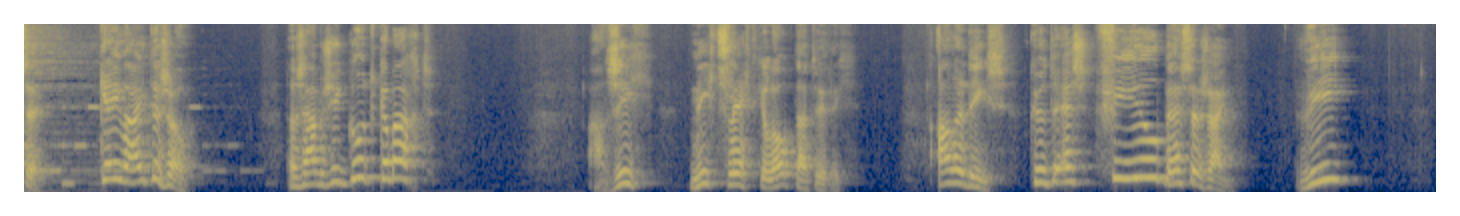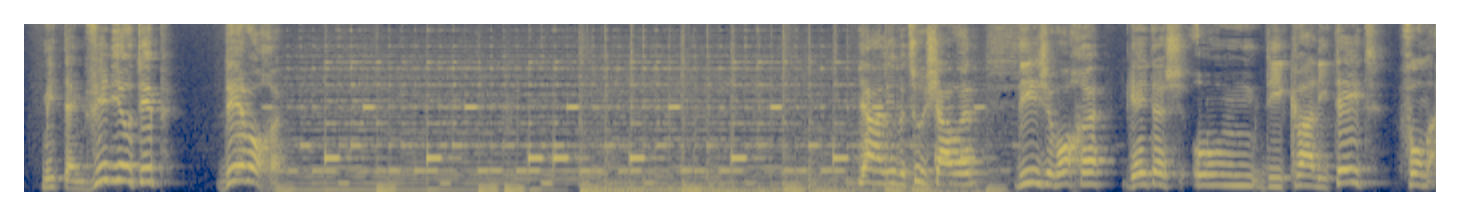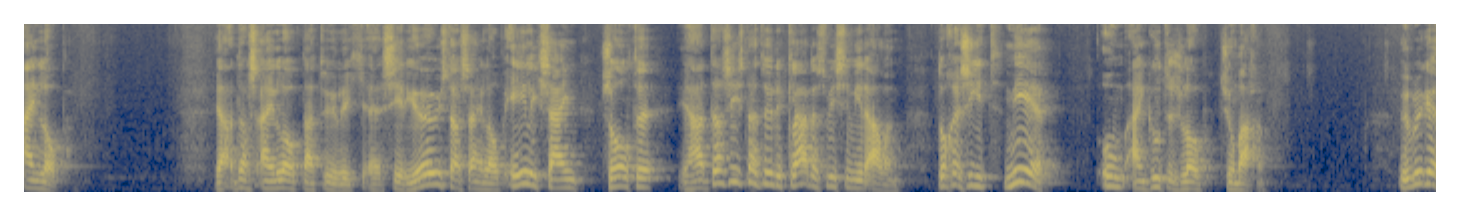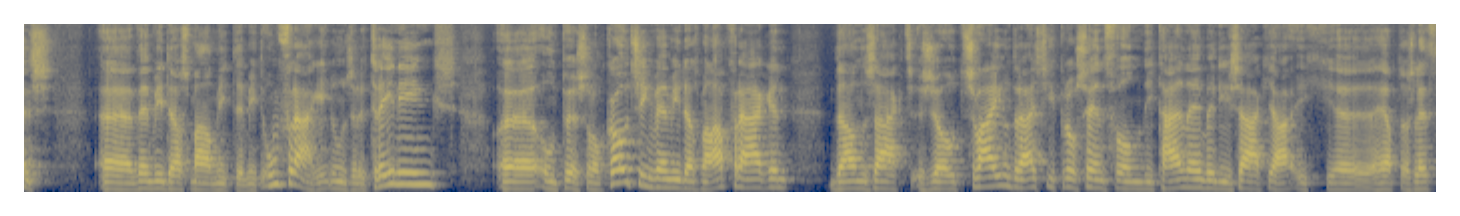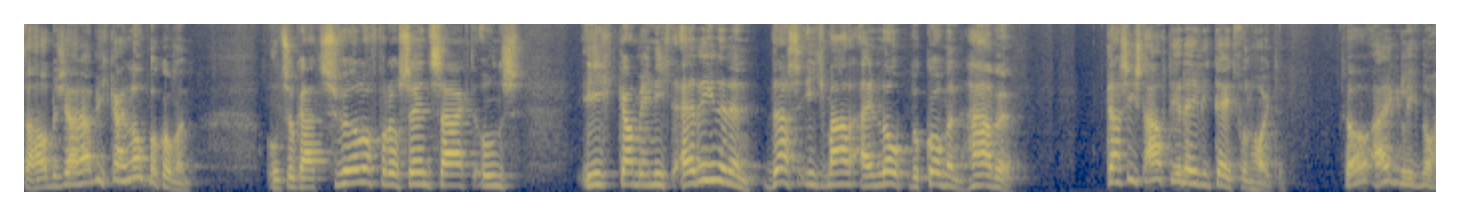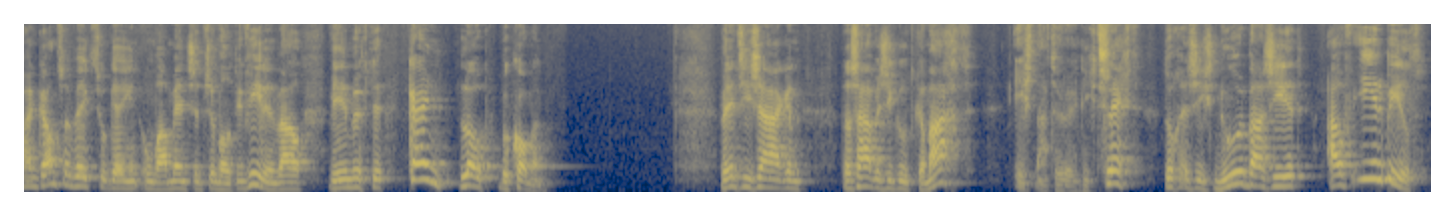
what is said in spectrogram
Klasse, geh weiter so. Das haben Sie gut gemacht. An sich nicht schlecht gelobt natürlich. Allerdings könnte es viel besser sein. Wie? Mit dem Videotipp der Woche. Ja, liebe Zuschauer, diese Woche geht es um die Qualität ein Lob. Ja, dass ein Lob natürlich äh, seriös, dass ein Lob ehrlich sein sollte, ja, das ist natürlich klar, das wissen wir allen. Doch es geht mehr um ein gutes Lob zu machen. Übrigens, äh, wenn wir das mal mit, mit Umfragen in unsere Trainings äh, und Personal Coaching, wenn wir das mal abfragen, dann sagt so 32% von die Teilnehmer, die sagt, ja, ich äh, habe das letzte halbes Jahr habe ich kein Lob bekommen. Und sogar 12% sagt uns, ich kann mich nicht erinnern, dass ich mal ein Lob bekommen habe. Das ist auch die Realität von heute. So, eigentlich noch einen ganzen Weg zu gehen, um mal Menschen zu motivieren, weil wir möchten kein Lob bekommen. Wenn Sie sagen, das haben Sie gut gemacht, ist natürlich nicht schlecht, doch es ist nur basiert auf Ihr Bild.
